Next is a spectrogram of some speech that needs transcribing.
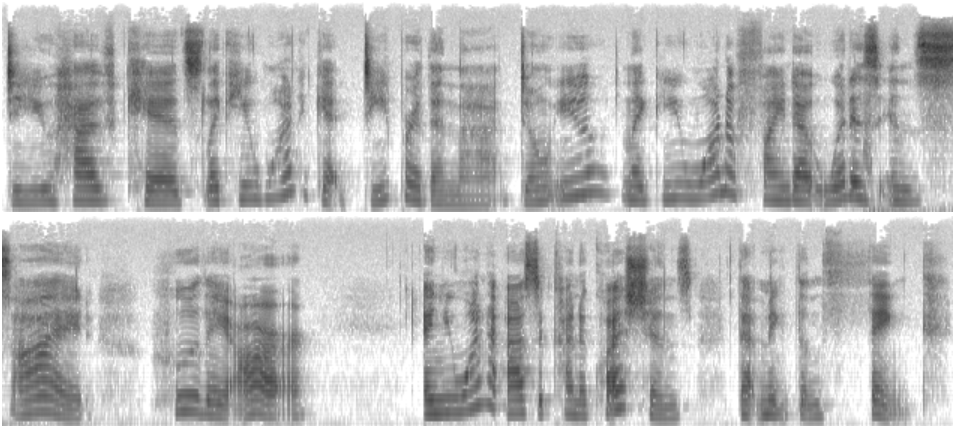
Do you have kids? Like, you want to get deeper than that, don't you? Like, you want to find out what is inside who they are. And you want to ask the kind of questions that make them think.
